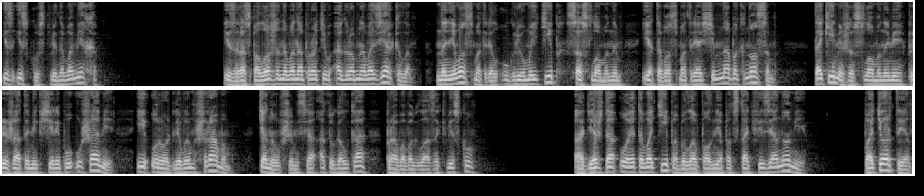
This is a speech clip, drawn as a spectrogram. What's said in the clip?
из искусственного меха. Из расположенного напротив огромного зеркала на него смотрел угрюмый тип со сломанным и этого смотрящим на бок носом, такими же сломанными, прижатыми к черепу ушами и уродливым шрамом, тянувшимся от уголка правого глаза к виску. Одежда у этого типа была вполне под стать физиономии. Потертые,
